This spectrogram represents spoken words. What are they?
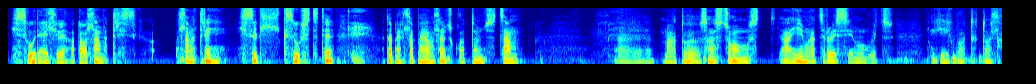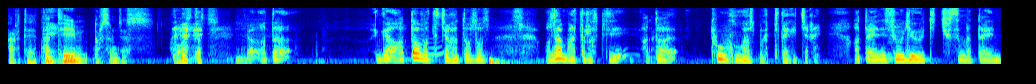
хэсгүүд аль вэ? Одоо Улаанбаатар хэсэг. Улаанбаатарын хэсэг л гэсэн үг шүү дээ. Одоо барилга байгууламж, годомж, зам э магадгүй сонсож байгаа хүмүүст а ийм газар байсан юм уу гэж нэгийг бодогдуулахаар тий. Та тийм дурсамжаас хуваалцаач. Одоо ингээ одоо бодож байхад бол Улаанбаатар хотын одоо түүхэн холбогдолтой гэж байгаа юм. Одоо энэ сүүлийн үед ч гэсэн одоо энэ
